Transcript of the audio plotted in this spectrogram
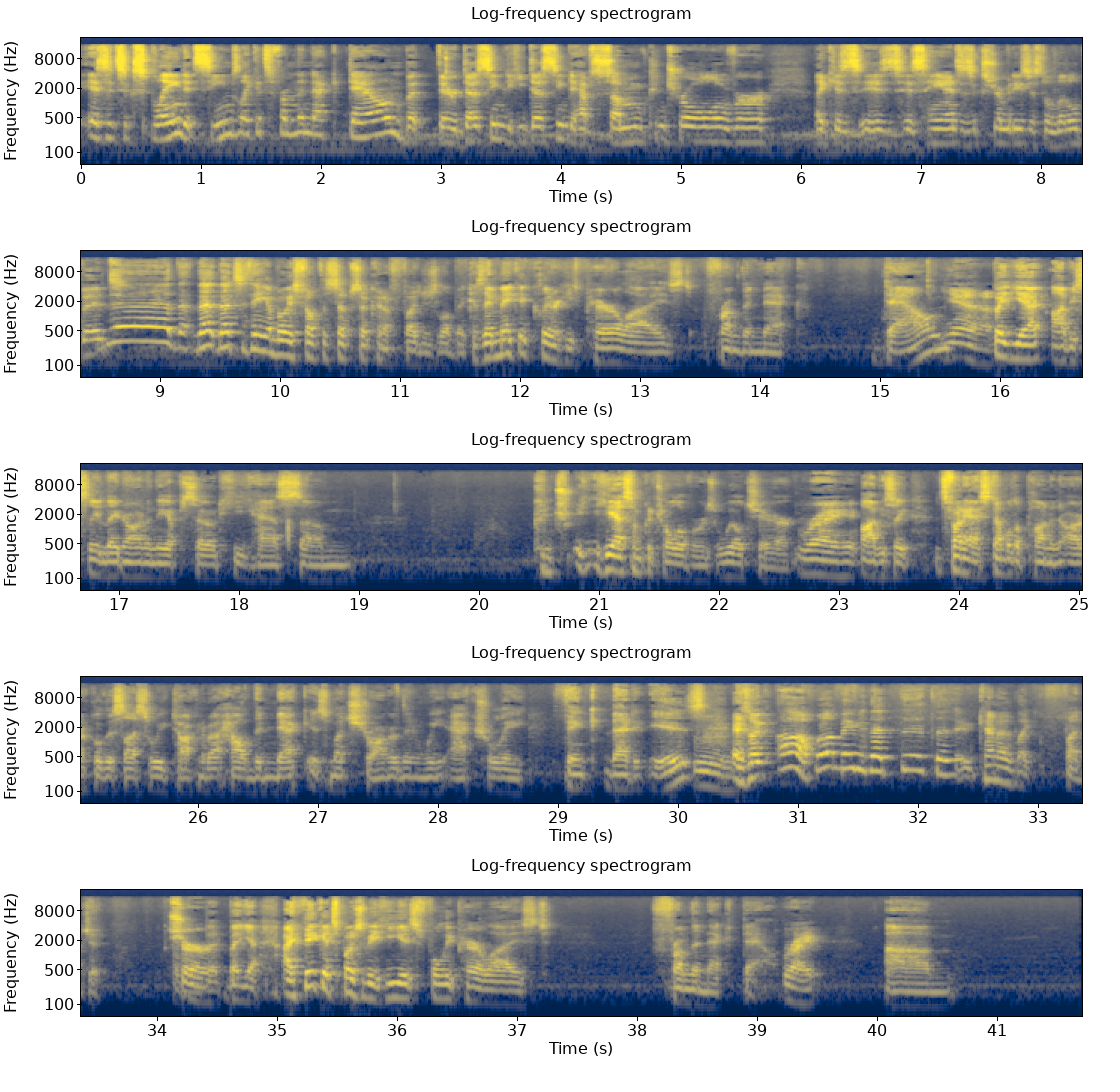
as it's explained, it seems like it's from the neck down, but there does seem to he does seem to have some control over like his his his hands, his extremities, just a little bit. Yeah, that, that, that's the thing I've always felt this episode kind of fudges a little bit because they make it clear he's paralyzed from the neck down. Yeah. But yet, obviously, later on in the episode, he has some. Contr- he has some control over his wheelchair. Right. Obviously, it's funny. I stumbled upon an article this last week talking about how the neck is much stronger than we actually think that it is. Hmm. And it's like, oh, well, maybe that, that, that kind of like fudge it. A Sure. little bit. But yeah, I think it's supposed to be he is fully paralyzed from the neck down. Right. Um,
